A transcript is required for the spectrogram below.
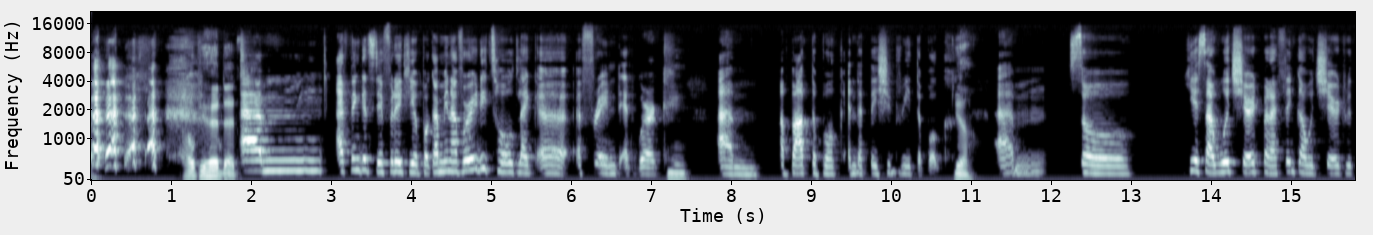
I hope you heard that. Um, I think it's definitely a book. I mean, I've already told like a, a friend at work Mm. Um, about the book and that they should read the book. Yeah. Um, so yes, I would share it, but I think I would share it with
